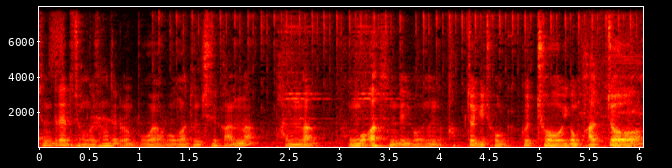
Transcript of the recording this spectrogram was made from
킨드레드 정글 상대로는 뭐야 뭔가 눈치를 깠나? 봤나? 본 거 같은데 이거는 갑자기 저 그쵸 이건 봤죠?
